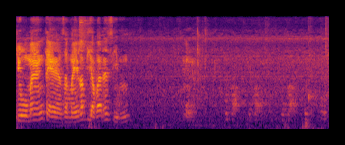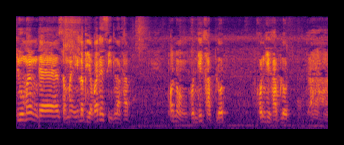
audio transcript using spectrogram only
อยู่มาตั้งแต่สมัยระเบียบวัฒนศิลป์อยู่มาตั้งแต่สมัยระเบียบวัฒนศิลป์แหละครับพ่อหน่องคนที่ขับรถ คนที่ขับรถอ่า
